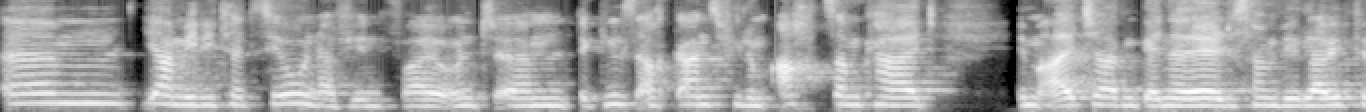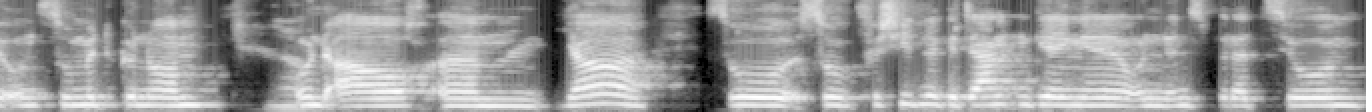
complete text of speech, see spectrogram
ähm, ja, Meditation auf jeden Fall. Und ähm, da ging es auch ganz viel um Achtsamkeit, im Alltag und generell, das haben wir, glaube ich, für uns so mitgenommen. Ja. Und auch, ähm, ja, so, so verschiedene Gedankengänge und Inspiration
